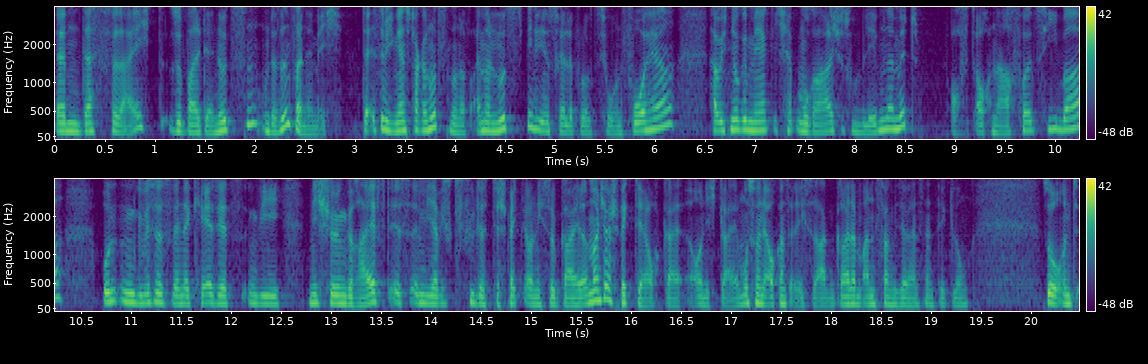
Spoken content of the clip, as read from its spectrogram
ähm, dass vielleicht, sobald der Nutzen, und da sind wir nämlich, da ist nämlich ein ganz starker Nutzen und auf einmal nutzt mir die industrielle Produktion. Vorher habe ich nur gemerkt, ich habe moralisches Problem damit, oft auch nachvollziehbar. Und ein gewisses, wenn der Käse jetzt irgendwie nicht schön gereift ist, irgendwie habe ich das Gefühl, dass der schmeckt auch nicht so geil. Und manchmal schmeckt der auch, geil, auch nicht geil, muss man ja auch ganz ehrlich sagen, gerade am Anfang dieser ganzen Entwicklung. So, und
